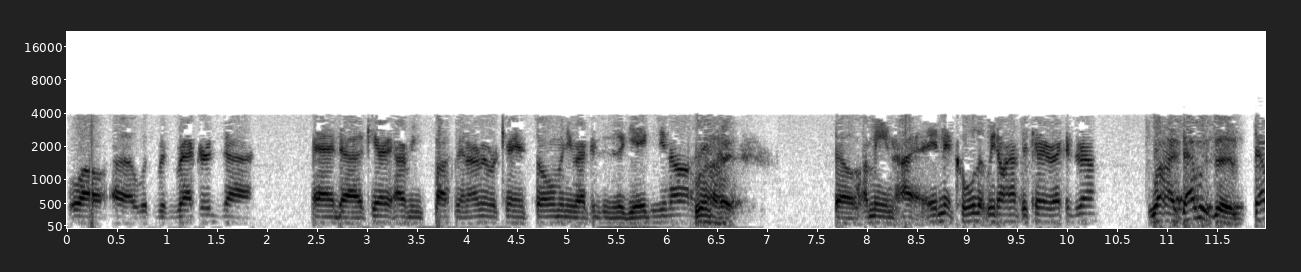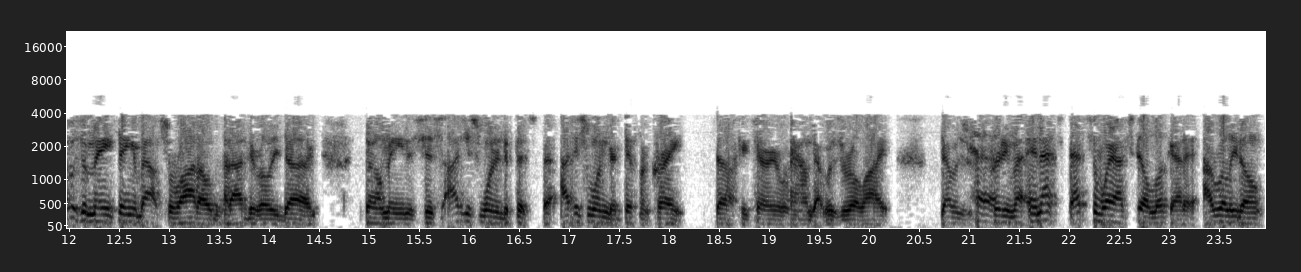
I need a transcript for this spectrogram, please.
well uh with with records uh and uh carry I mean, fuck man, I remember carrying so many records to the gigs, you know. Right. So, I mean, I, isn't it cool that we don't have to carry records around? Right. That was the that was the main thing about Serato that I really dug what I mean? It's just I just wanted to put I just wanted a different crate that I could carry around that was real light. That was pretty much, and that's that's the way I still look at it. I really don't.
